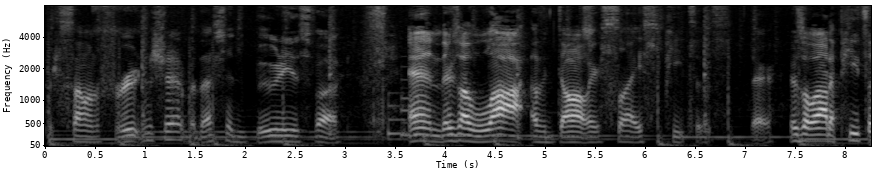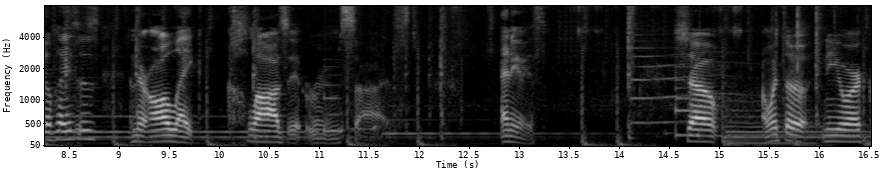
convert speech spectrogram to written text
They're selling fruit and shit, but that shit's booty as fuck. And there's a lot of dollar slice pizzas there. There's a lot of pizza places, and they're all like closet room sized. Anyways, so I went to New York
